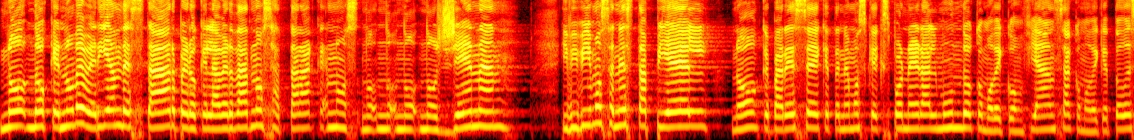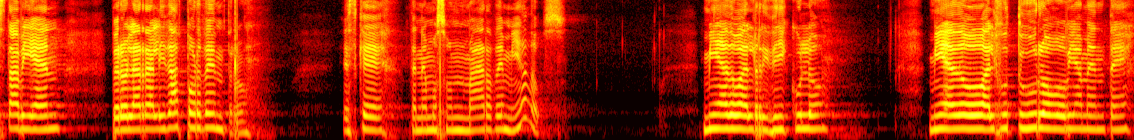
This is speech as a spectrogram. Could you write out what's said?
no, no, que no deberían de estar, pero que la verdad nos atracan, nos, nos llenan. Y vivimos en esta piel, ¿no? Que parece que tenemos que exponer al mundo como de confianza, como de que todo está bien, pero la realidad por dentro es que tenemos un mar de miedos. Miedo al ridículo, miedo al futuro, obviamente.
